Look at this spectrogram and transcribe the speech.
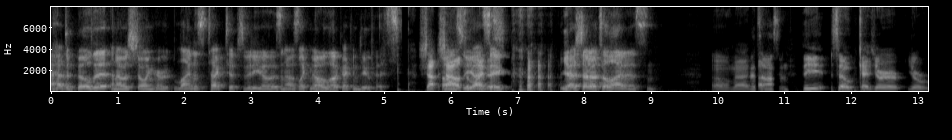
I had to build it, and I was showing her Linus Tech Tips videos, and I was like, "No, look, I can do this." Shout, shout Um, out so to yeah, I'd Linus. Yeah, shout out to Linus. oh man, That's Uh, awesome. The so okay, you're you're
